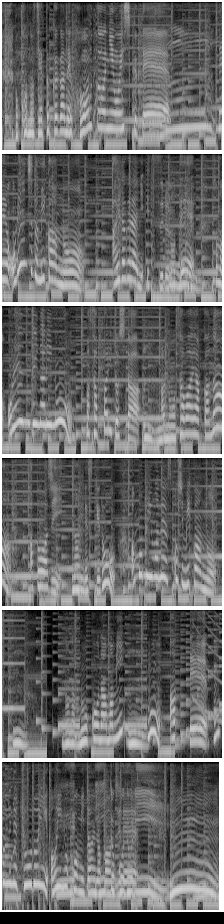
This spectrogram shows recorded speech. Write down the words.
この瀬戸かがね本当に美味しくて。うん。でオレンジとみかんの間ぐらいに位置するので、そのオレンジなりの、まあ、さっぱりとした、うんうん。あの爽やかな後味なんですけど甘みはね少しみかんのなんだろう濃厚な甘みうもあって本当にねちょうどいい合いの子みたいな感じで、いいとこ取り。うーん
